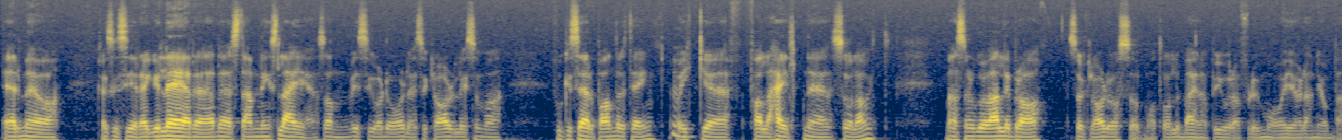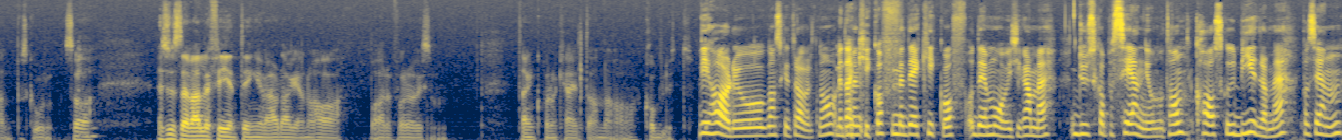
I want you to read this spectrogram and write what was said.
er det med å hva skal jeg si, regulere det stemningsleiet. Sånn, hvis det går dårlig, så klarer du liksom å fokusere på andre ting, og Mm. ikke falle helt ned så langt. Mens når det går veldig bra, så klarer du også på en måte, å holde beina på jorda, for du må gjøre den jobben på skolen. Så Mm. jeg syns det er en veldig fin ting i hverdagen å ha, bare for å liksom tenke på noe helt annet og koble ut. Vi har det jo ganske travelt nå. Men det er kickoff. Men det er kickoff, og det må vi ikke glemme. Du skal på scenen, Jonathan. Hva skal du bidra med på scenen?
